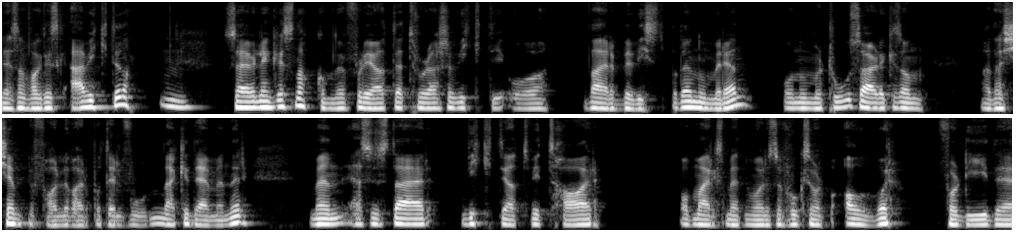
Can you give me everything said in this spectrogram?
det som faktisk er viktig, da. Mm. Så jeg vil egentlig snakke om det fordi at jeg tror det er så viktig å være bevisst på det, nummer én. Og nummer to så er det ikke sånn ja, det er kjempefarlig å være på telefonen, det er ikke det jeg mener. Men jeg syns det er viktig at vi tar oppmerksomheten vår og fokuserer på alvor, fordi det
